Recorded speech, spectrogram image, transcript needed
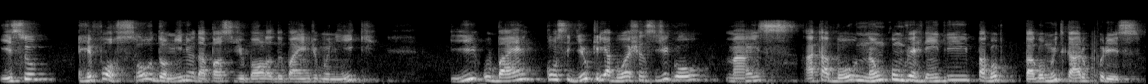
Isso reforçou o domínio da posse de bola do Bayern de Munique, e o Bayern conseguiu criar boa chance de gol, mas acabou não convertendo e pagou, pagou muito caro por isso.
